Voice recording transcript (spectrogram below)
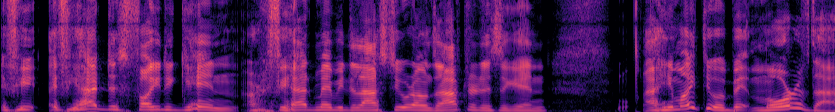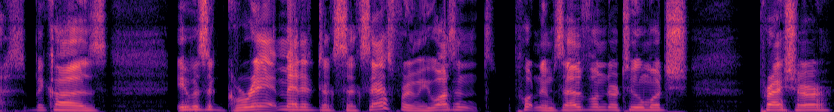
if he if he had this fight again, or if he had maybe the last two rounds after this again, uh, he might do a bit more of that because it was a great method of success for him. He wasn't putting himself under too much pressure.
